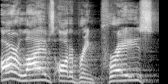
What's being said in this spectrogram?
our lives ought to bring praise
